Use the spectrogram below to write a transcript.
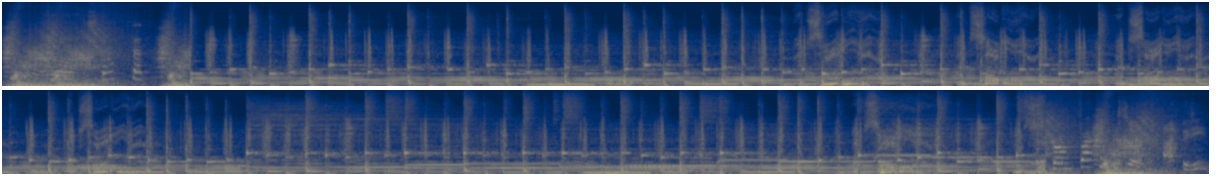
Uh, stop that. Absurdia. Absurdia. Absurdia. It's gone fucking.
